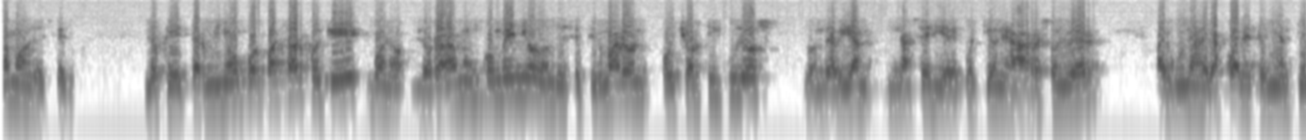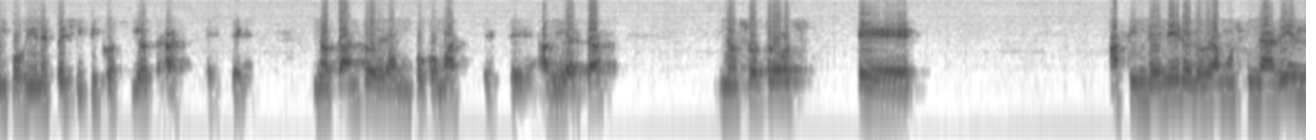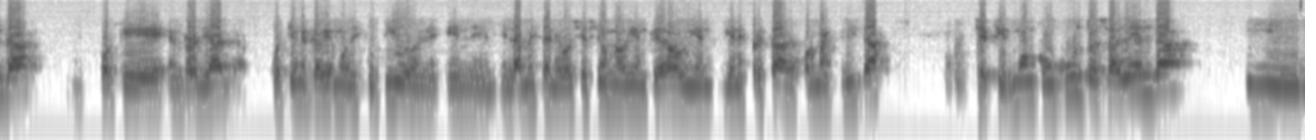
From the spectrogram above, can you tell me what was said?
de cero. Lo que terminó por pasar fue que, bueno, logramos un convenio donde se firmaron ocho artículos, donde habían una serie de cuestiones a resolver, algunas de las cuales tenían tiempos bien específicos y otras este, no tanto, eran un poco más este, abiertas. Nosotros eh, a fin de enero logramos una adenda porque en realidad cuestiones que habíamos discutido en, la mesa de negociación no habían quedado bien, bien expresadas de forma escrita. Se firmó en conjunto esa adenda y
